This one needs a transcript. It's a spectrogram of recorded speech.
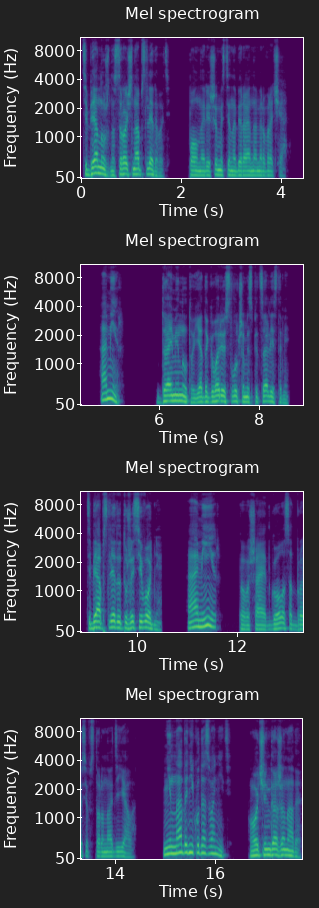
Тебя нужно срочно обследовать. Полной решимости набираю номер врача. Амир. Дай минуту, я договорюсь с лучшими специалистами. Тебя обследуют уже сегодня. Амир. Повышает голос, отбросив в сторону одеяла. Не надо никуда звонить. Очень даже надо.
